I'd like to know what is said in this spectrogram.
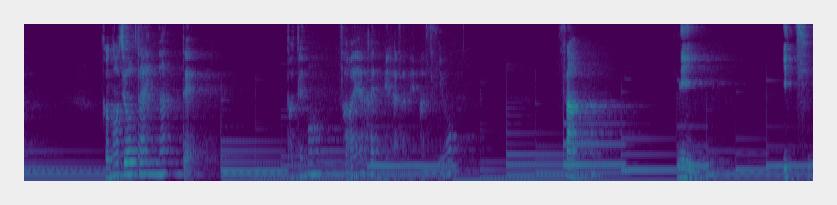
その状態になってとても爽やかに目が覚めますよ。3 2 1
